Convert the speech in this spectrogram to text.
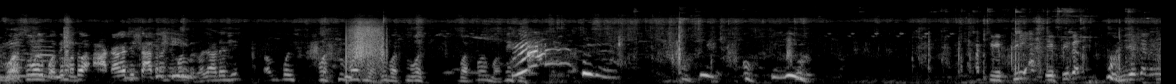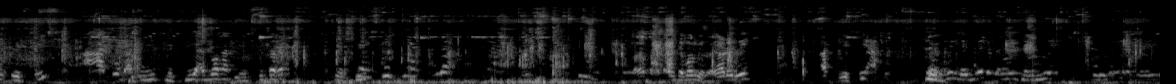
બસો બસ બધે મને તો આકાથી કાતરા જીવન ભેગા જાડે છે. કોઈ વસ્તુ બસ વસ્તુ વસ્તુ બસ બસ બસ. બધે આ સેફટી આ કેપી કર ભૂલીએ કે નહીં કેપી આ તો દાદી કેપી આ જો કેપી કરે કેપી આ કેપી આ કેપી લેજે કે તમે સેફટી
